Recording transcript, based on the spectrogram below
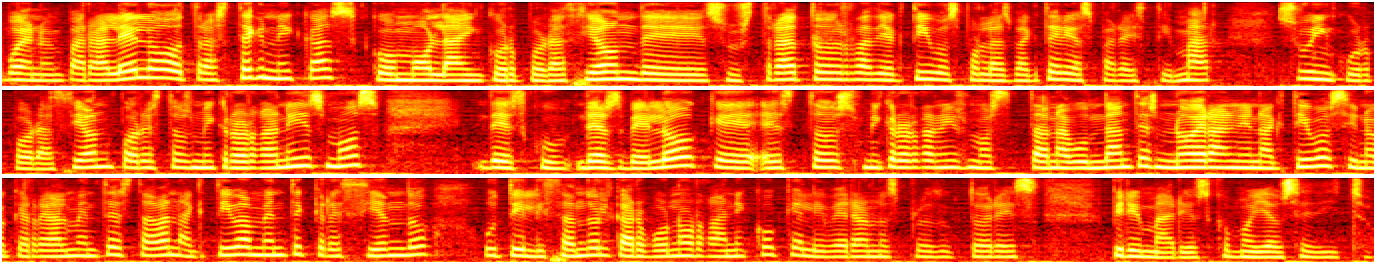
Bueno, en paralelo, otras técnicas como la incorporación de sustratos radiactivos por las bacterias para estimar su incorporación por estos microorganismos desveló que estos microorganismos tan abundantes no eran inactivos, sino que realmente estaban activamente creciendo utilizando el carbono orgánico que liberan los productores primarios, como ya os he dicho.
